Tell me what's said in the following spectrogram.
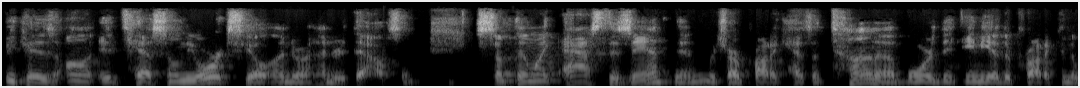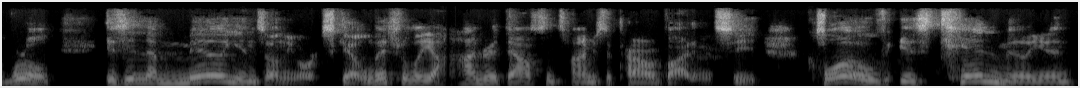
because on, it tests on the ORAC scale under 100,000. Something like astaxanthin, which our product has a ton of, more than any other product in the world, is in the millions on the ORAC scale, literally 100,000 times the power of vitamin C. Clove is 10 million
